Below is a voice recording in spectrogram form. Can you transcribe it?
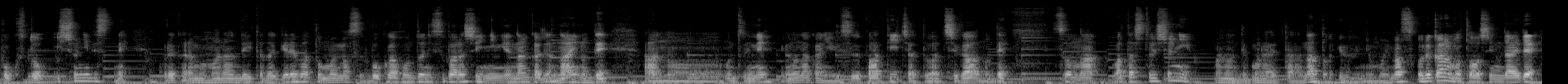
僕と一緒にですねこれからも学んでいただければと思います。僕は本当に素晴らしい人間なんかじゃないのであのー、本当にね世の中にいるスーパーティーチャーとは違うのでそんな私と一緒に学んでもらえたらなというふうに思います。これからも等身大で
